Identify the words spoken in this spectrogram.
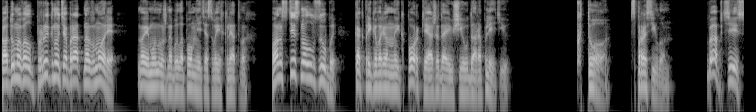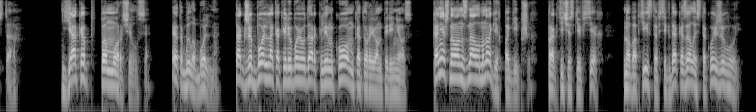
Подумывал прыгнуть обратно в море, но ему нужно было помнить о своих клятвах. Он стиснул зубы, как приговоренный к порке, ожидающий удара плетью. «Кто?» — спросил он. «Баптиста». Якоб поморщился. Это было больно. Так же больно, как и любой удар клинком, который он перенес. Конечно, он знал многих погибших, практически всех, но Баптиста всегда казалась такой живой.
